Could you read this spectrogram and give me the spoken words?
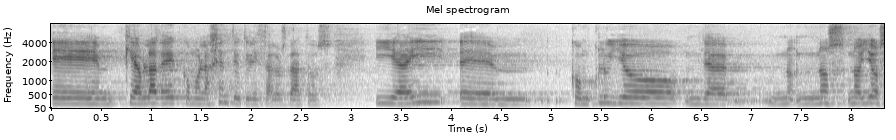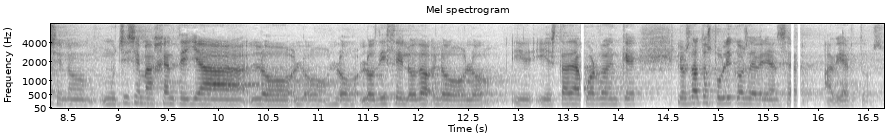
eh, que habla de cómo la gente utiliza los datos. Y ahí eh, concluyo, no, yo, sino muchísima gente ya lo, dice y, y, está de acuerdo en que los datos públicos deberían ser abiertos,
